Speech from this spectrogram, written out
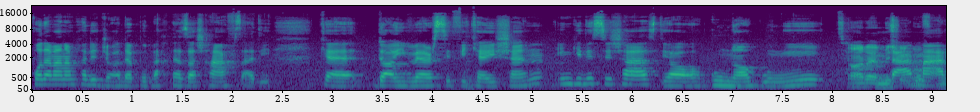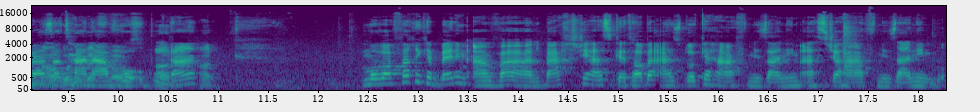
خود منم خیلی جالب بود وقتی ازش حرف زدی که دایورسیفیکیشن انگلیسیش هست یا گوناگونی آره میشه در معرض تنوع بودن آره، آره. موافقی که بریم اول بخشی از کتاب از دو که حرف می‌زنیم از چه حرف می‌زنیم رو.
